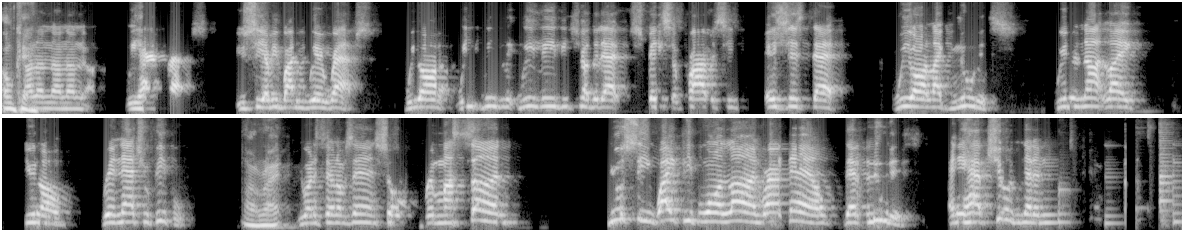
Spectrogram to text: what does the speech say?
Okay. No, no, no, no, no. We have wraps. You see everybody wear wraps. We are we we we leave each other that space of privacy. It's just that we are like nudists. We are not like, you know, we're natural people. All right. You understand what I'm saying? So with my son, you'll see white people online right now that are nudists, and they have children that are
